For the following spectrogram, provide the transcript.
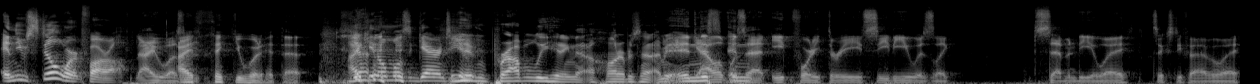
and you still weren't far off. I wasn't. I think you would have hit that. I can almost guarantee You it. were probably hitting that 100%. I mean, in Gallup this, was in, at 843. CD was like 70 away, 65 away.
